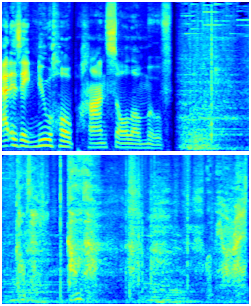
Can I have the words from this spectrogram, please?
that is a New Hope Han Solo move. Calm down. Calm down. We'll be all right.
